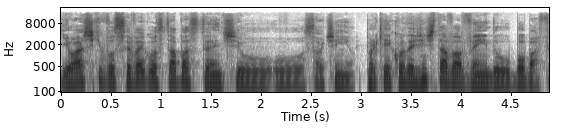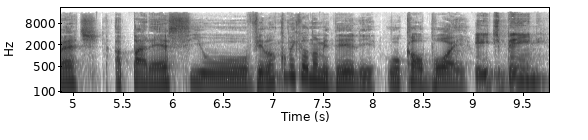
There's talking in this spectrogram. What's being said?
E eu acho que você vai gostar bastante, o, o Saltinho. Porque quando a gente tava vendo o Boba Fett, aparece o vilão. Como é que é o nome dele? O cowboy. Cade Bane.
